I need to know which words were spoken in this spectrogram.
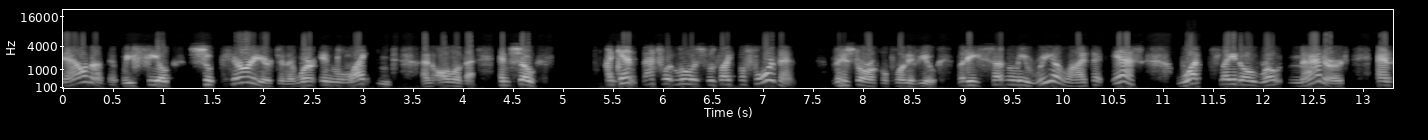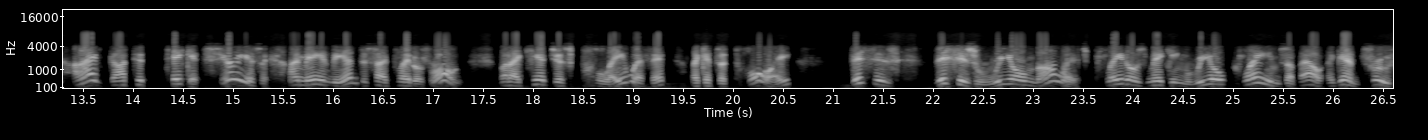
down on them. We feel superior to them. We're enlightened and all of that. And so, again, that's what Lewis was like before then the historical point of view. But he suddenly realized that, yes, what Plato wrote mattered, and I've got to take it seriously. I may, in the end, decide Plato's wrong, but I can't just play with it like it's a toy. This is this is real knowledge. Plato's making real claims about, again, truth,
